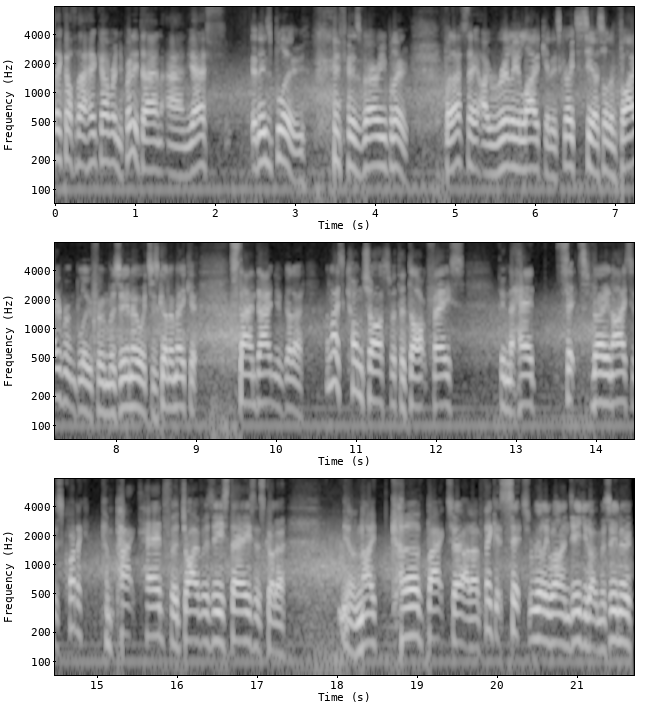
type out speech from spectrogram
take off that head cover and you put it down and yes it is blue. It is very blue. But I say I really like it. It's great to see a sort of vibrant blue from Mizuno which is going to make it stand out. And you've got a, a nice contrast with the dark face I think the head. Sits very nice. It's quite a compact head for drivers these days. It's got a you know nice curve back to it. And I think it sits really well indeed. You've got the Mizuno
